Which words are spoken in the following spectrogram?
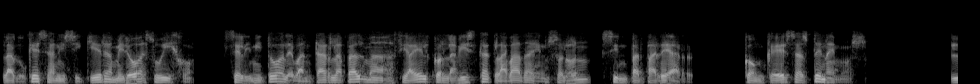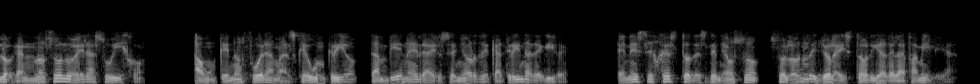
La duquesa ni siquiera miró a su hijo. Se limitó a levantar la palma hacia él con la vista clavada en Solón, sin parpadear. ¿Con qué esas tenemos? Logan no solo era su hijo. Aunque no fuera más que un crío, también era el señor de Katrina de Guire. En ese gesto desdeñoso, Solón leyó la historia de la familia.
